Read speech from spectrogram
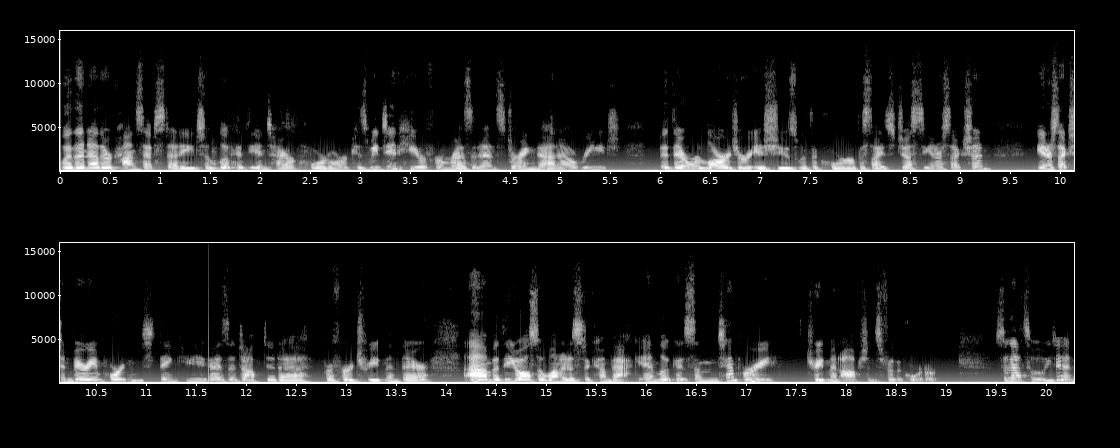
with another concept study to look at the entire corridor because we did hear from residents during that outreach that there were larger issues with the corridor besides just the intersection. Intersection, very important. Thank you. You guys adopted a preferred treatment there. Um, but you also wanted us to come back and look at some temporary treatment options for the corridor. So that's what we did.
